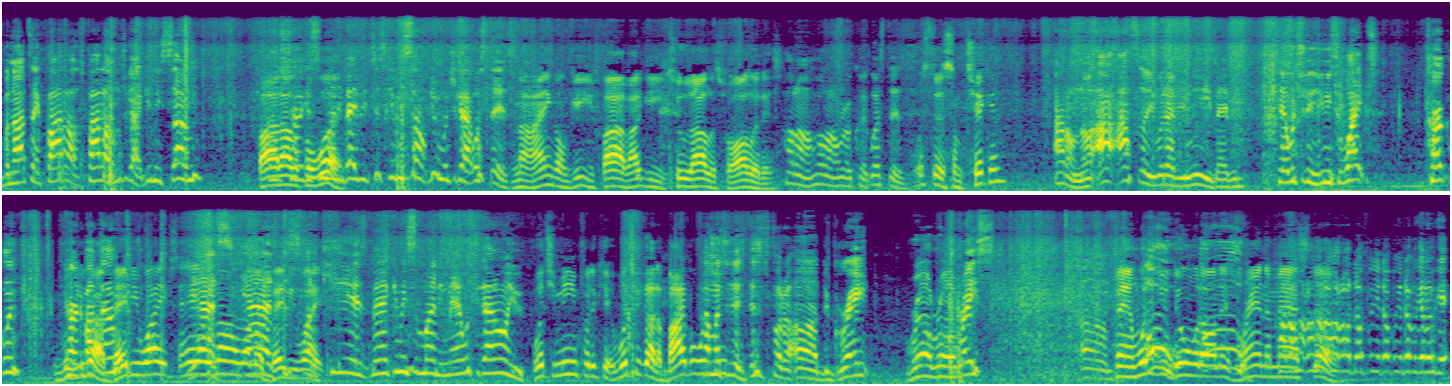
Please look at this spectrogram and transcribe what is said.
But not take five dollars. Five dollars. What you got? Give me something. Five dollars for some what? Money, baby. Just give me something. Give me what you got. What's this? Nah, I ain't gonna give you five. I give you two dollars for all of this. Hold on, hold on, real quick. What's this? What's this? Some chicken? I don't know. I I'll sell you whatever you need, baby. Hey, what you need? You need some wipes? Kirkland? You You heard about got them? baby wipes? Hell yes, no, I don't yes. want no baby wipes. For the kids, man. Give me some money, man. What you got on you? What you mean for the kid? What you got? A Bible with How much you? is this? This is for the uh the Great Railroad Race. Um, Fam, what are oh, you doing with all this oh, random ass hold Hold on, stuff? hold on. Don't forget, don't forget, don't forget, don't forget.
